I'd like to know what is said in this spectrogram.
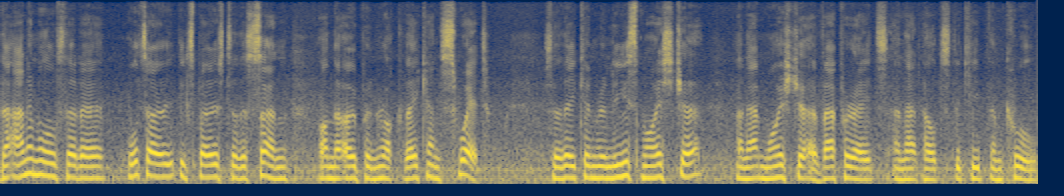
the animals that are also exposed to the sun on the open rock, they can sweat. So they can release moisture and that moisture evaporates and that helps to keep them cool.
